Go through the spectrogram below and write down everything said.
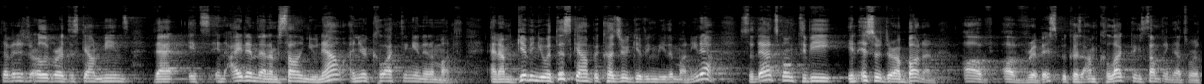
The definition of early bird discount means that it's an item that I'm selling you now, and you're collecting it in a month, and I'm giving you a discount because you're giving me the money now. So that's going to be an isser derabanan of of ribis because I'm collecting something that's worth,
